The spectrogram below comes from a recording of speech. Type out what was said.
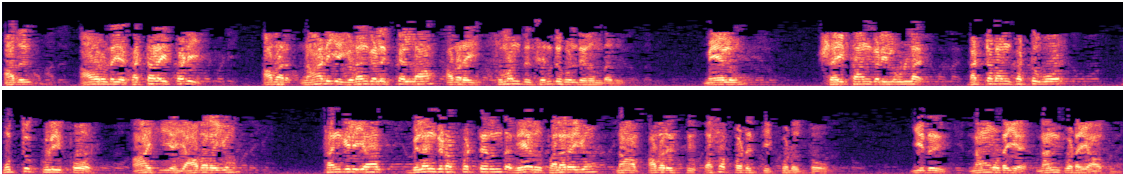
அது அவருடைய கட்டளைப்படி அவர் நாடிய இடங்களுக்கெல்லாம் அவரை சுமந்து சென்று கொண்டிருந்தது. மேலும் ஷைதான்களில் உள்ள கட்டடம் கட்டுவோர் முத்துக்குளிப்போர் ஆகிய யாவரையும் சங்கிலியால் விலங்கிடப்பட்டிருந்த வேறு பலரையும் நாம் அவருக்கு வசப்படுத்தி கொடுத்தோம். இது நம்முடைய நன்கொடையாகும்.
